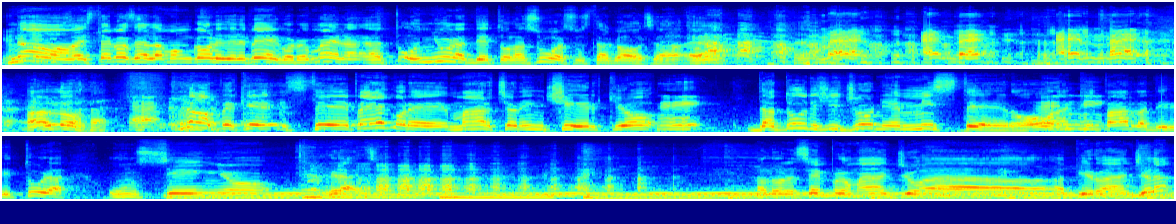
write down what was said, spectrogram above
Io No, questa cosa della Mongolia delle pecore, ormai la- ognuno ha detto la sua su sta cosa. eh. Beh, eh beh, eh beh. Allora, no, perché queste pecore marciano in cerchio Eh. da 12 giorni è mistero. Ora Eh, chi parla addirittura un segno. Grazie. Allora, sempre omaggio a, a Piero Angela.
